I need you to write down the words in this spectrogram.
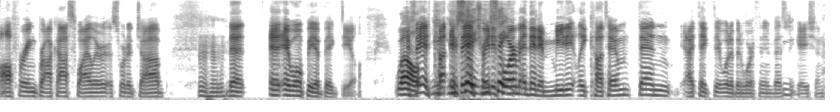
offering Brock Osweiler a sort of job, Mhm. that it, it won't be a big deal. Well, if they had, cut, you if say- they had traded say- for him and then immediately cut him, then I think it would have been worth an investigation.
